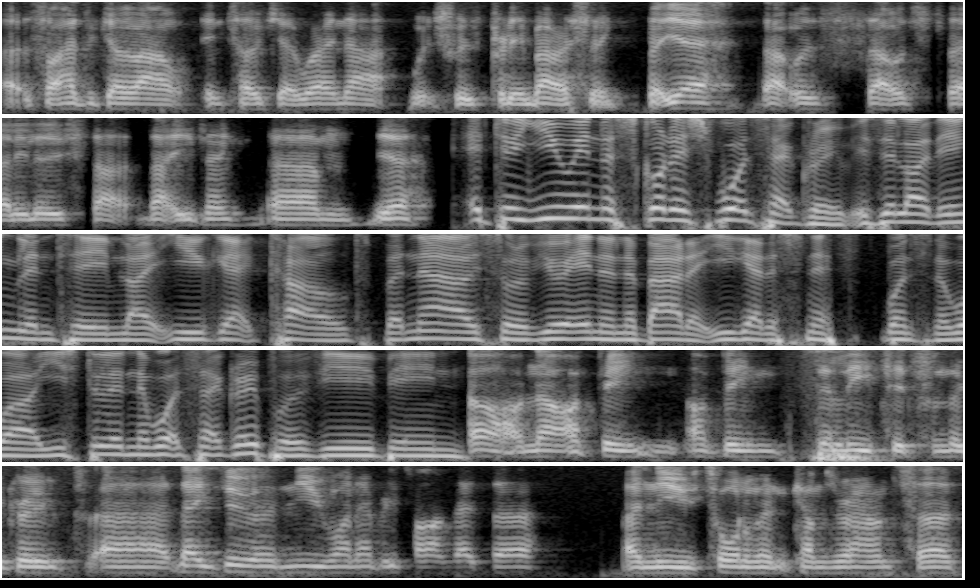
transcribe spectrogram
Uh, so I had to go out in Tokyo wearing that, which was pretty embarrassing. But yeah, that was that was fairly loose that that evening. Um, yeah, Uh, Do you in the Scottish WhatsApp group? Is it like the England team? Like you get culled, but now sort of you're in and about it. You get a sniff once in a while. Are you still in the WhatsApp group, or have you been? Oh no, I've been I've been deleted from the group. Uh, they do a new one every time there's a, a new tournament comes around. So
